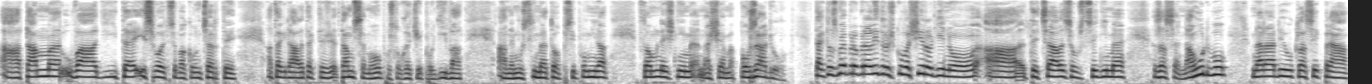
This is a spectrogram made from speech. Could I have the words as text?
a tam uvádíte i svoje třeba koncerty a tak dále, takže tam se mohou posluchači podívat a nemusíme to připomínat v tom dnešním našem pořadu. Tak to jsme probrali trošku vaši rodinu a teď se ale soustředíme zase na hudbu na rádiu Klasik Praha.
